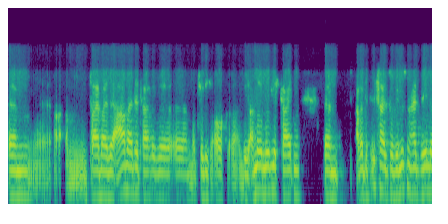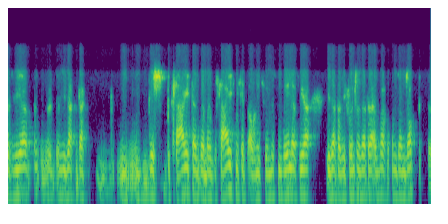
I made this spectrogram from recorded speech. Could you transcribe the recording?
ähm, äh, teilweise erarbeitet, teilweise äh, natürlich auch äh, durch andere Möglichkeiten. Ähm, aber das ist halt so, wir müssen halt sehen, dass wir, wie gesagt, da beklage ich, da beklage ich mich jetzt auch nicht. Wir müssen sehen, dass wir, wie gesagt, was ich vorhin schon sagte, einfach unseren Job äh,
